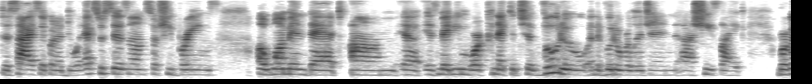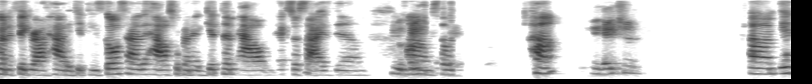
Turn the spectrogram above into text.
decides they're going to do an exorcism. So she brings a woman that um, uh, is maybe more connected to voodoo and the voodoo religion. Uh, she's like, we're going to figure out how to get these ghosts out of the house. We're going to get them out and exorcise them. Um, so, huh? Haitian? Um, it,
